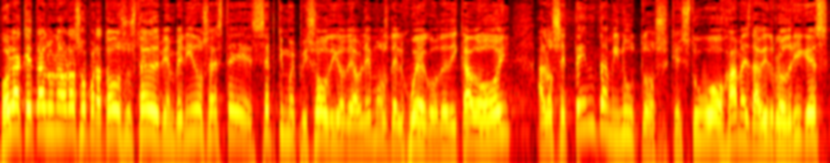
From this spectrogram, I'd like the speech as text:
Hola, ¿qué tal? Un abrazo para todos ustedes. Bienvenidos a este séptimo episodio de Hablemos del Juego, dedicado hoy a los 70 minutos que estuvo James David Rodríguez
